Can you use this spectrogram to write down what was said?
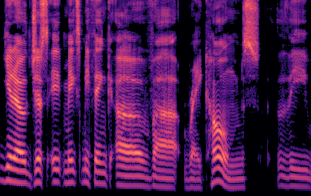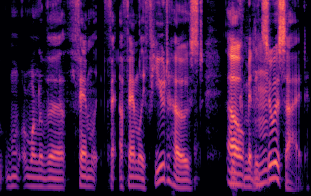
you know, just it makes me think of uh, Ray Combs, the one of the family a Family Feud host who Oh, committed mhm. suicide.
